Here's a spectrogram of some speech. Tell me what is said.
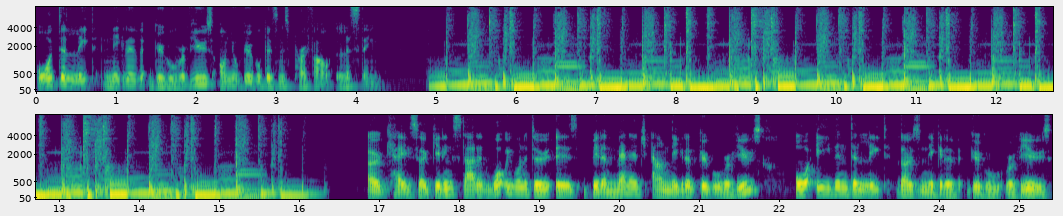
or delete negative Google reviews on your Google Business Profile listing. Okay, so getting started, what we want to do is better manage our negative Google reviews or even delete those negative Google reviews.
